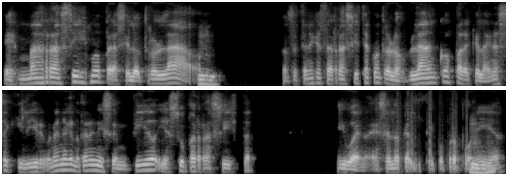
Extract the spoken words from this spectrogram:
es más racismo, pero hacia el otro lado. Entonces tienes que ser racista contra los blancos para que la vaina se equilibre. Una vaina que no tiene ni sentido y es súper racista. Y bueno, eso es lo que el tipo proponía.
